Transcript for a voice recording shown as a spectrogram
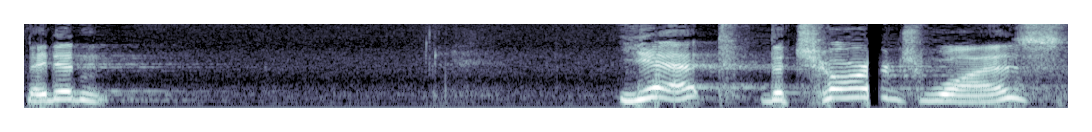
They didn't. Yet, the charge was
